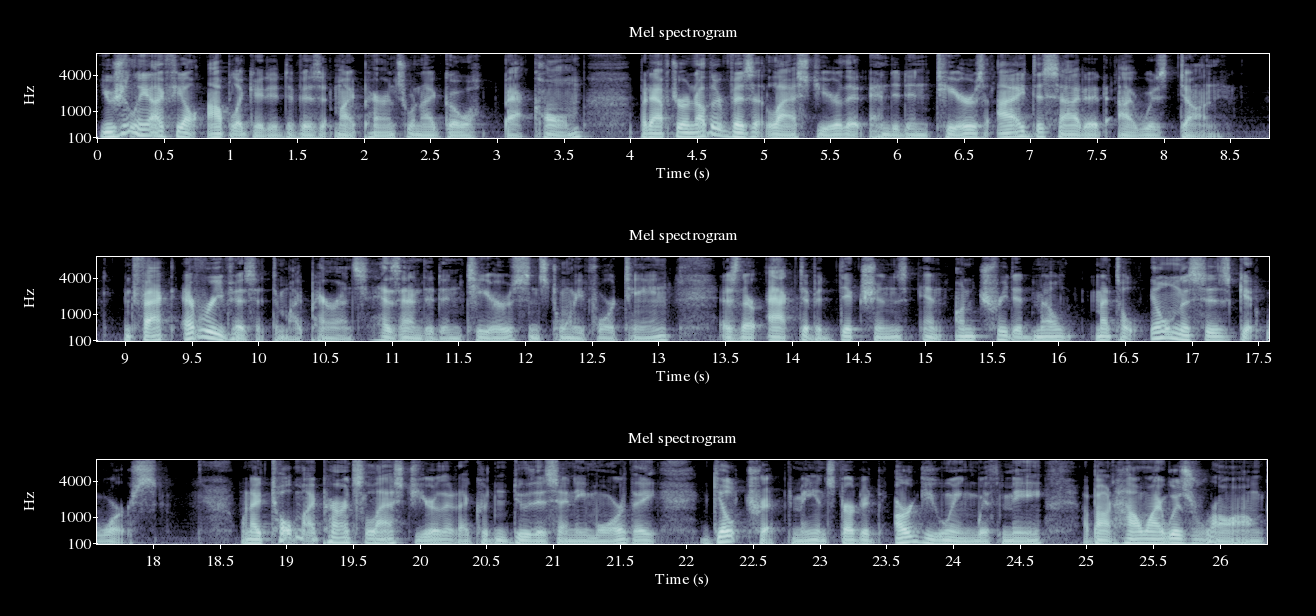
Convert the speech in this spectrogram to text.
Usually I feel obligated to visit my parents when I go back home, but after another visit last year that ended in tears, I decided I was done. In fact, every visit to my parents has ended in tears since 2014 as their active addictions and untreated mental illnesses get worse. When I told my parents last year that I couldn't do this anymore, they guilt tripped me and started arguing with me about how I was wrong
